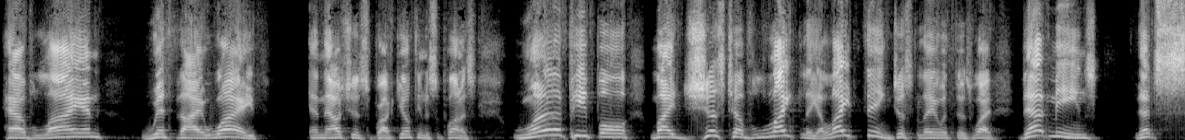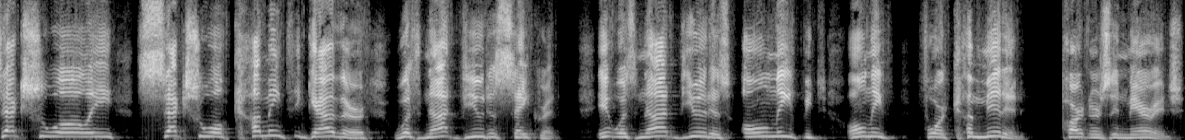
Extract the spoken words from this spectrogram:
have lion with thy wife, and thou shouldst brought guiltiness upon us. One of the people might just have lightly, a light thing, just lay with his wife. That means that sexually, sexual coming together was not viewed as sacred. It was not viewed as only, only for committed partners in marriage.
